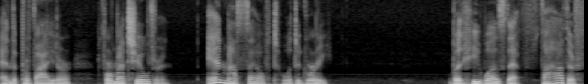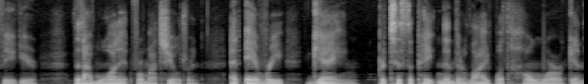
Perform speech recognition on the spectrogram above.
and the provider for my children and myself to a degree. But he was that father figure that I wanted for my children at every game participating in their life with homework and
